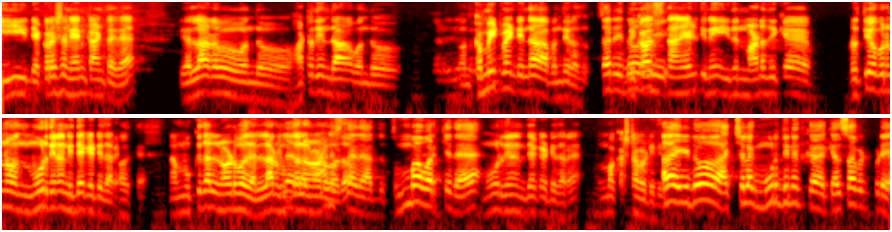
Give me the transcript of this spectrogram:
ಈ ಡೆಕೋರೇಷನ್ ಏನ್ ಕಾಣ್ತಾ ಇದೆ? ಎಲ್ಲರೂ ಒಂದು ಹಠದಿಂದ ಒಂದು ಒಂದು ಕಮಿಟ್ಮೆಂಟ್ ಇಂದ ಬಂದಿರೋದು. ಸರ್ ಇದು ಬಿಕಾಸ್ ನಾನು ಹೇಳ್ತೀನಿ ಇದನ್ನ ಮಾಡೋದಕ್ಕೆ ಪ್ರತಿಯೊಬ್ಬರು ಒಂದ್ ಮೂರ್ ದಿನ ನಿದ್ದೆ ಕಟ್ಟಿದ್ದಾರೆ. ಓಕೆ ನಮ್ಮ ಮುಖದಲ್ಲಿ ನೋಡಬಹುದು ಎಲ್ಲಾರ ಮುಖದಲ್ಲೂ ನೋಡಬಹುದು ಅದು ತುಂಬಾ ವರ್ಕ್ ಇದೆ. ಮೂರ್ ದಿನ ನಿದ್ದೆ ಕಟ್ಟಿದ್ದಾರೆ ತುಂಬಾ ಕಷ್ಟಪಟ್ಟಿದ್ದಾರೆ ಅಲ್ಲ ಇದು ಆಕ್ಚುಲ್ ಆಗಿ ಮೂರ್ ದಿನದ ಕೆಲಸ ಬಿಟ್ಬಿಡಿ.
